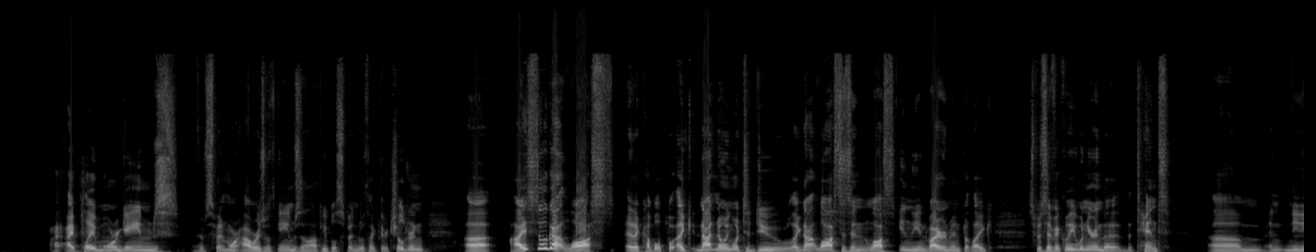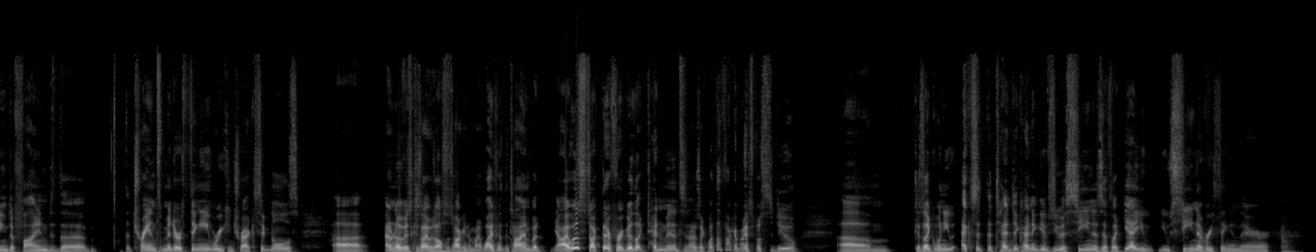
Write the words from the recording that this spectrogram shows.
I, I play more games. I've spent more hours with games than a lot of people spend with like their children. Uh, I still got lost at a couple points, like not knowing what to do. Like not lost as in lost in the environment, but like specifically when you're in the the tent um, and needing to find the the transmitter thingy where you can track signals. Uh, I don't know if it's because I was also talking to my wife at the time, but yeah, I was stuck there for a good like ten minutes, and I was like, "What the fuck am I supposed to do?" Um, because like when you exit the tent, it kind of gives you a scene as if like, yeah, you you've seen everything in there.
